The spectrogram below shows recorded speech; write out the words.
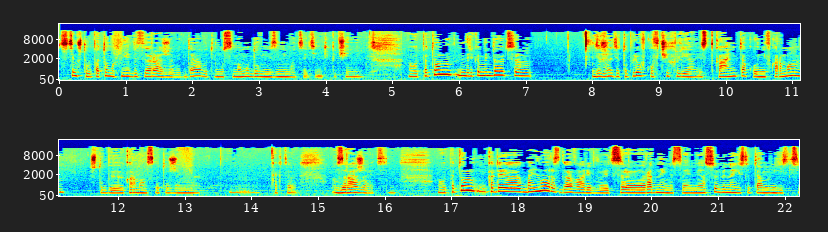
с тем, чтобы потом их не обеззараживать, да, вот ему самому дома не заниматься этим кипячением. Вот. Потом рекомендуется держать эту плевку в чехле из ткани такой, не в карман, чтобы карман свой тоже не как-то заражать. Вот. Потом, когда больной разговаривает с родными своими, особенно если там есть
